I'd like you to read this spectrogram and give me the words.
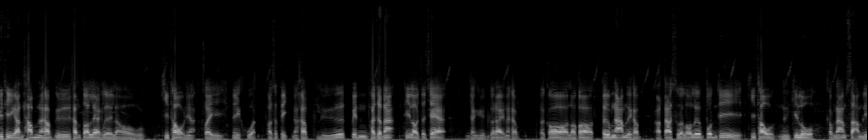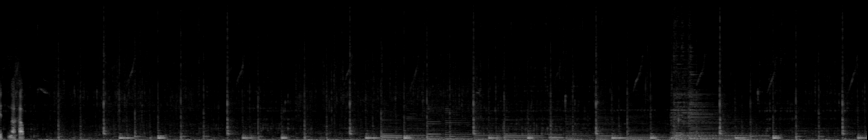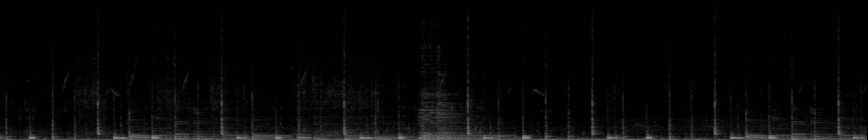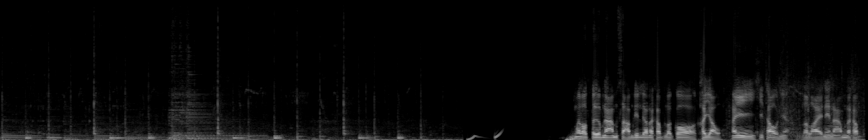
วิธีการทำนะครับคือขั้นตอนแรกเลยเราเอาขี้เถ้าเนี่ยใส่ในขวดพลาสติกนะครับหรือเป็นภาชนะที่เราจะแช่อย่างอื่นก็ได้นะครับ แล้วก็เราก็เติมน้ำเลยครับ อัตราส่วนเราเริ่มต้นที่ที่เท่า 1 กิโลกับน้ำ3ลิตรนะครับ เมื่อเราเติมน้ำ3ลิตรแล้วนะครับ แล้วก็เขย่าให้ขี้เถ้าเนี่ยละลายในน้ำนะครับ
